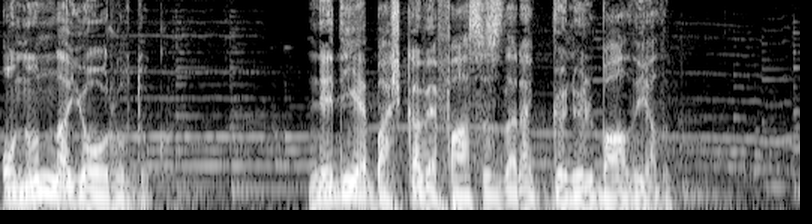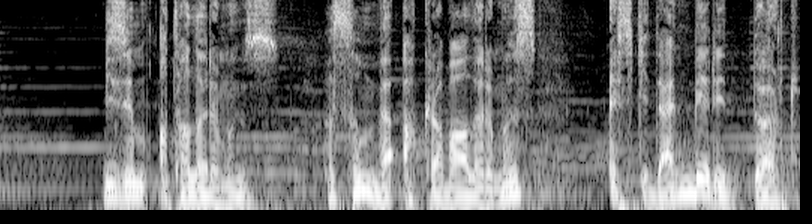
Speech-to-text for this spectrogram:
Onunla yoğrulduk. Ne diye başka vefasızlara gönül bağlayalım? Bizim atalarımız, hısım ve akrabalarımız eskiden beri dört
